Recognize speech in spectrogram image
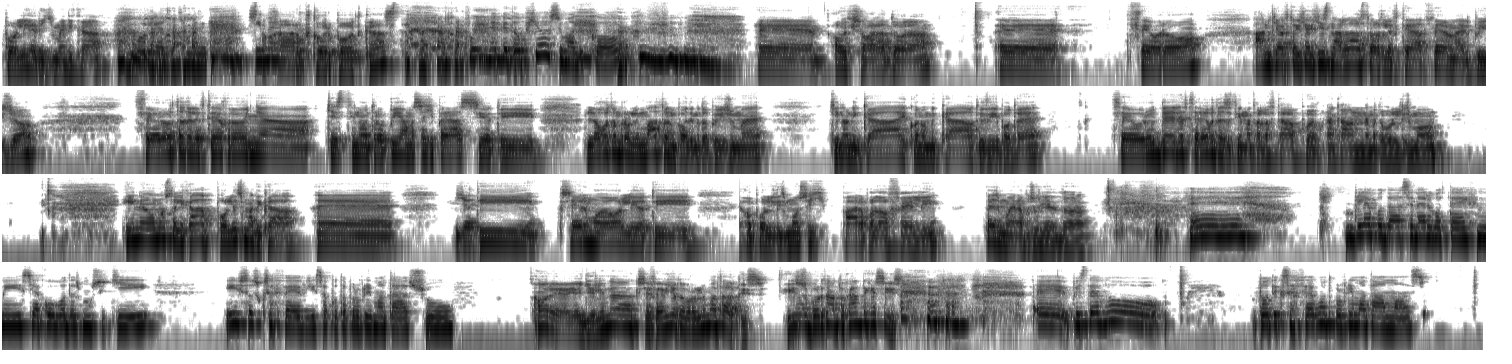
πολύ αντικειμενικά. Πολύ αντικειμενικά. Στο hardcore podcast. που είναι και το πιο σημαντικό. ε, όχι σοβαρά τώρα. Ε, θεωρώ, αν και αυτό έχει αρχίσει να αλλάζει τώρα τελευταία, θέλω να ελπίζω, Θεωρώ ότι τα τελευταία χρόνια και στην οτροπία μας έχει περάσει ότι λόγω των προβλημάτων που αντιμετωπίζουμε, κοινωνικά, οικονομικά, οτιδήποτε, θεωρούνται δευτερεύοντα ζητήματα όλα αυτά που έχουν να κάνουν με τον πολιτισμό. Είναι όμως τελικά πολύ σημαντικά. Ε, γιατί ξέρουμε όλοι ότι ο πολιτισμός έχει πάρα πολλά ωφέλη. Πες μου ένα που σου έρχεται τώρα. Ε, βλέποντας ένα έργο τέχνης ή ακούγοντας μουσική, ίσως ξεφεύγεις από τα προβλήματά σου. Ωραία, η Αγγελίνα ξεφεύγει από τα προβλήματά της. Ίσως μπορείτε να το κάνετε κι εσείς. ε, πιστεύω το ότι ξεφεύγουμε από τα προβλήματά μας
